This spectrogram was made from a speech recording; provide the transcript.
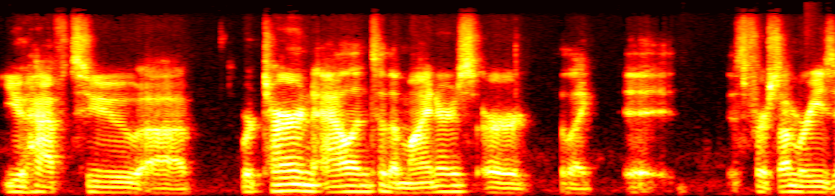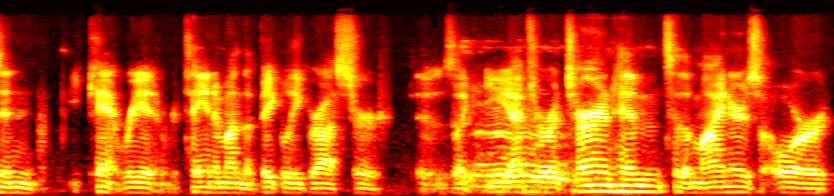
you have to uh, return Allen to the minors, or like it, for some reason you can't re- retain him on the big league roster. It was like you had to oh. return him to the minors or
